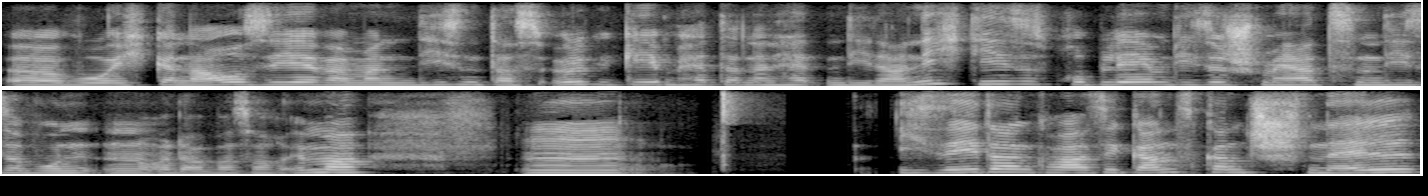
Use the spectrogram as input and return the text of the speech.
äh, wo ich genau sehe, wenn man dies und das Öl gegeben hätte, dann hätten die da nicht dieses Problem, diese Schmerzen, diese Wunden oder was auch immer. Mm, ich sehe dann quasi ganz, ganz schnell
